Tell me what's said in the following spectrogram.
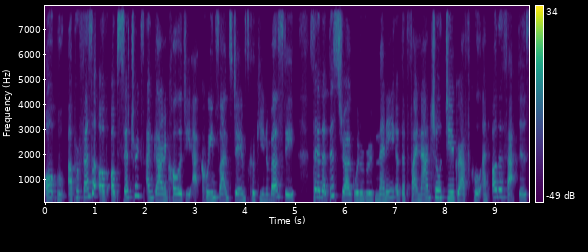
of, a professor of obstetrics and gynecology at Queensland's James Cook University, said that this drug would remove many of the financial, geographical, and other factors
